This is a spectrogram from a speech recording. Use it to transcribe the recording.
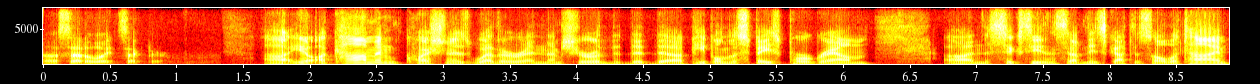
uh, satellite sector. Uh, you know, a common question is whether, and I'm sure that the, the people in the space program uh, in the 60s and 70s got this all the time.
